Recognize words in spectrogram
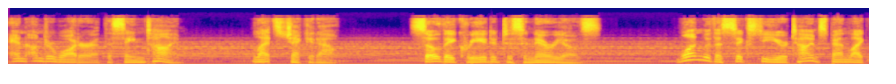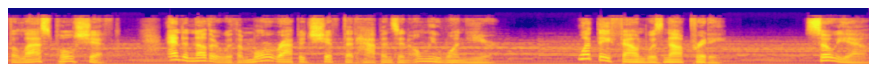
and underwater at the same time. Let's check it out. So they created two scenarios. One with a 60-year time span like the last pole shift, and another with a more rapid shift that happens in only one year. What they found was not pretty. So yeah,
